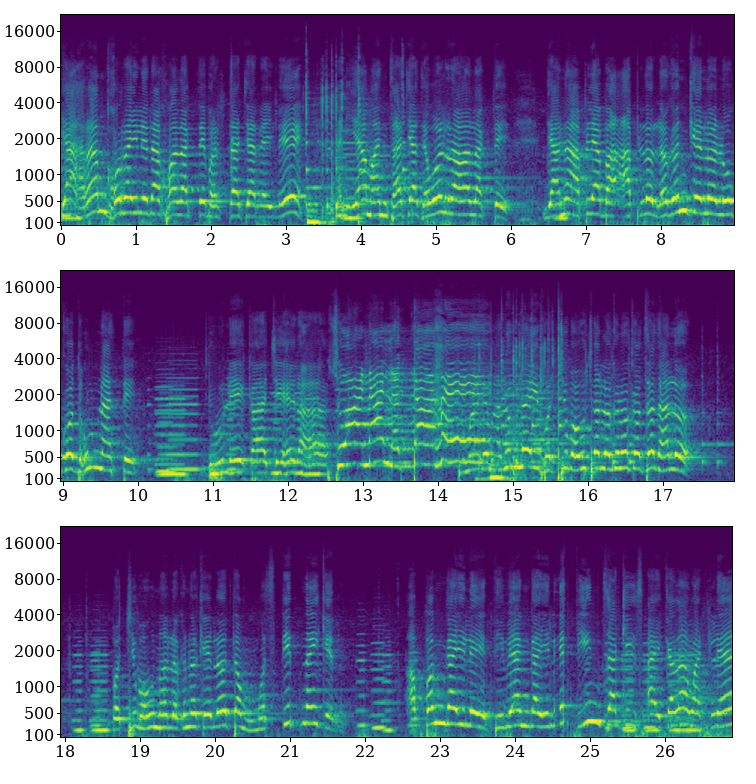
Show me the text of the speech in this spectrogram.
या हरामखोराईले दाखवा लागते भ्रष्टाचाराईले आणि या माणसाच्या जवळ राहावं लागते. ज्यानं आपल्या बा आपलं लग्न केलं लोक धूम नाचते. दूल्हे का चेहरा? सुहाना लगता है. मला मालूम नाही बच्चू भाऊचं लग्न कसं झालं? बच्चू भाऊनं लग्न केलं तर मस्तीत नाही केलं. अपंगाईले दिव्यांगाईले तीन चाकी सायकला वाटल्या.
